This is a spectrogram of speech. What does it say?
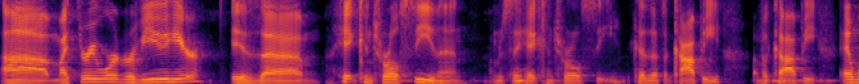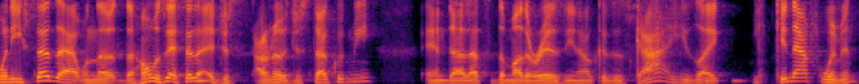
Uh my three word review here is um hit control C then. I'm gonna say hit control C because that's a copy of a copy. And when he said that, when the the homeless guy said that, it just I don't know, it just stuck with me. And uh, that's what the mother is, you know, because this guy, he's like he kidnaps women,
